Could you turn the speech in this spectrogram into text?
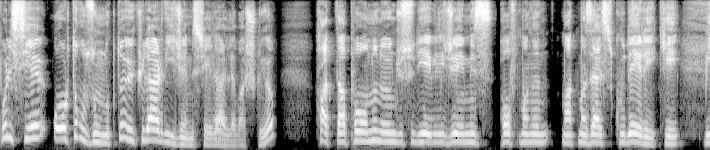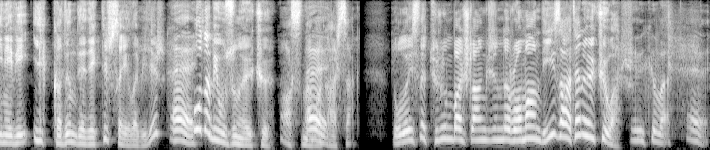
polisiye orta uzunlukta öyküler diyeceğimiz şeylerle başlıyor. Hatta Poe'nun öncüsü diyebileceğimiz Hoffman'ın Mademoiselle Scuderi ki bir nevi ilk kadın dedektif sayılabilir. Evet. O da bir uzun öykü aslına Evet. bakarsak. Dolayısıyla türün başlangıcında roman değil zaten öykü var. Öykü var. Evet.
